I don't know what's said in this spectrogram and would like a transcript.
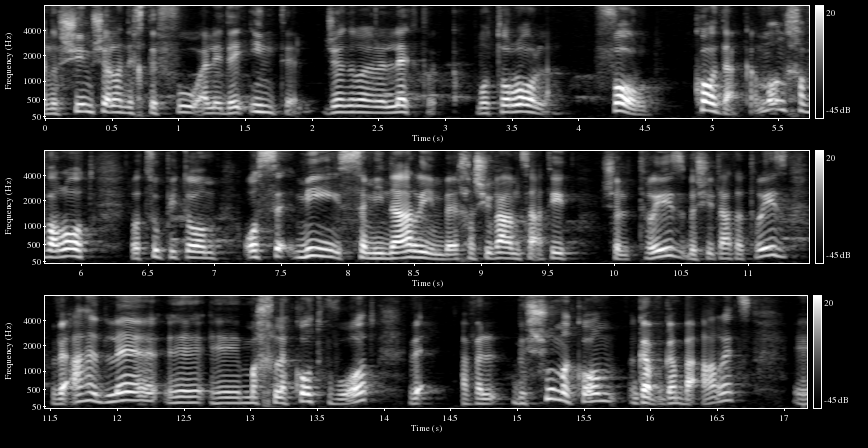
אנשים שלה נחטפו על ידי אינטל, ג'נרל אלקטריק, מוטורולה, פורד, קודק, המון חברות רצו פתאום, או מסמינרים בחשיבה המצאתית של טריז, בשיטת הטריז, ועד למחלקות קבועות, אבל בשום מקום, אגב, גם בארץ, אה,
